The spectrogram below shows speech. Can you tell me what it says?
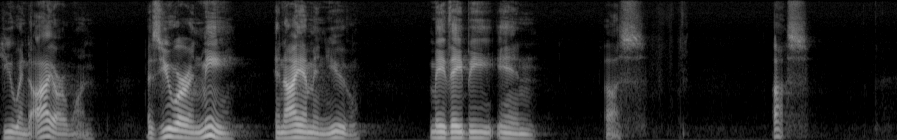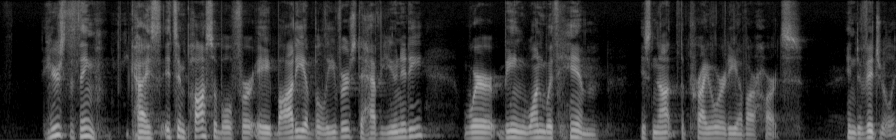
you and I are one. As you are in me and I am in you, may they be in us. Us. Here's the thing Guys, it's impossible for a body of believers to have unity where being one with Him is not the priority of our hearts individually.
